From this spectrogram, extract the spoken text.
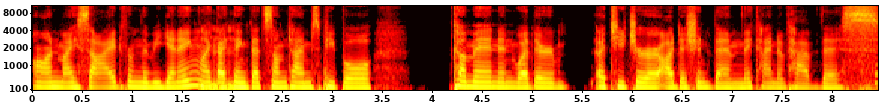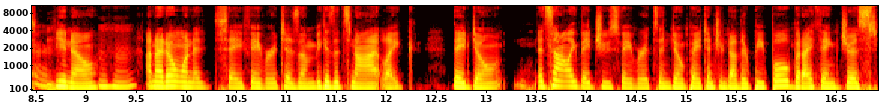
on my side from the beginning. Like, I Mhm. think that sometimes people come in and whether a teacher auditioned them, they kind of have this, Sure. you know, Mm-hmm. and I don't want to say favoritism because it's not like they don't it's not like they choose favorites and don't pay attention to other people but i think just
